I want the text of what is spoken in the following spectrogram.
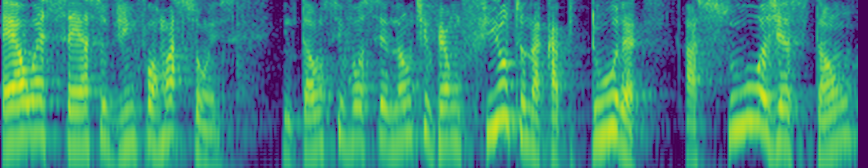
é o excesso de informações. Então, se você não tiver um filtro na captura, a sua gestão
